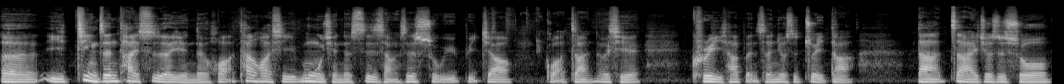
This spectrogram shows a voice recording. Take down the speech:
呃，以竞争态势而言的话，碳化系目前的市场是属于比较寡占，而且 Cree 它本身又是最大。那再来就是说，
